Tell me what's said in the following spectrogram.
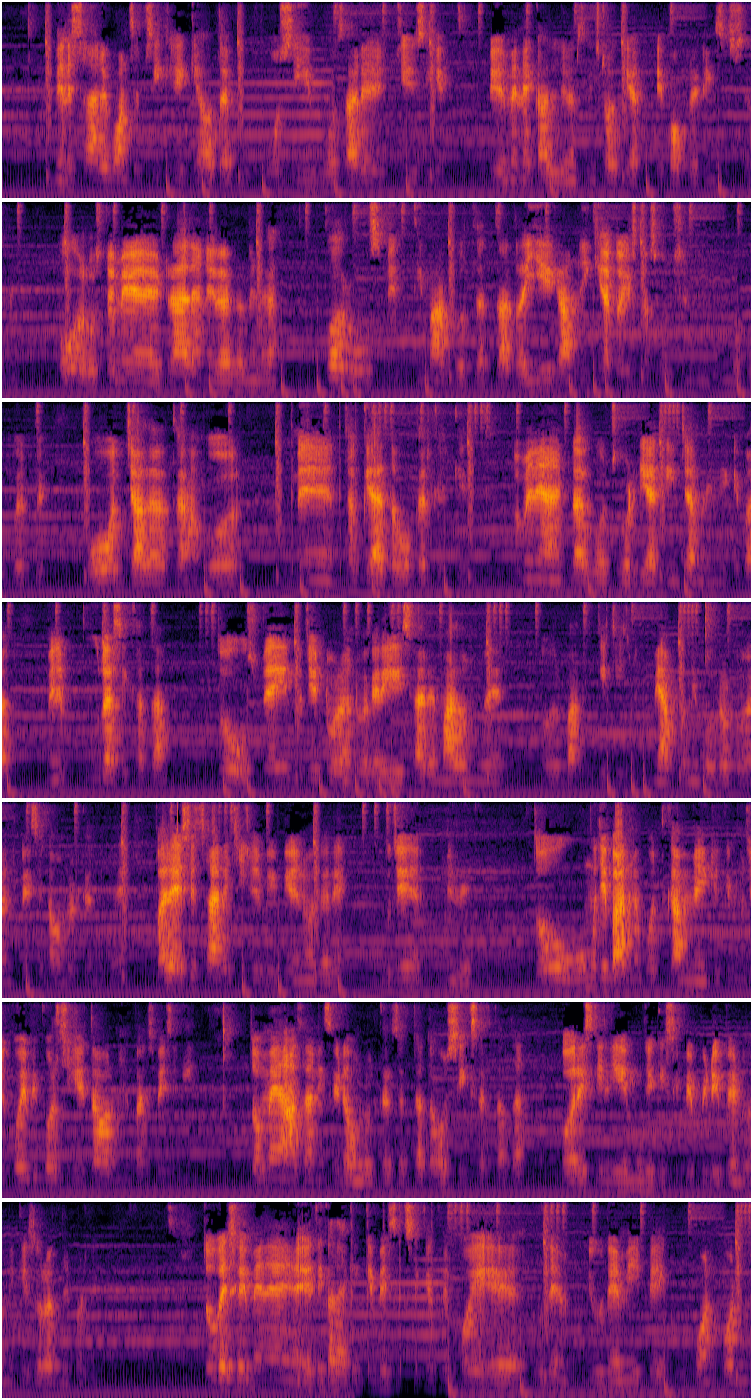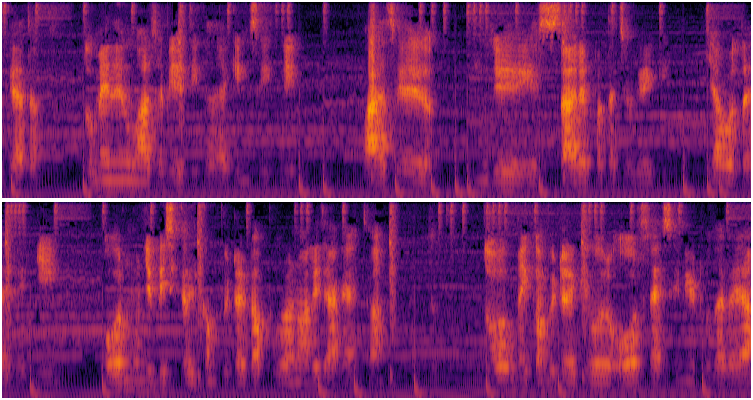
मैंने सारे कॉन्सेप्ट सीखे, क्या होता है, वो सी वो सारे चीज़ सीखे। फिर मैंने काल लिनक्स इंस्टॉल किया एक ऑपरेटिंग सिस्टम में। और उस पर मैं ट्रायल एंड एरर करने लगा। और उसमें दिमाग बहुत लगता था। ये काम नहीं किया तो इसका सोल्यूशन गूगल पे। बहुत ज़्यादा था और मैं थक गया था वो कर करके। तो मैंने एटलास वो छोड़ दिया तीन चार महीने के बाद। मैंने पूरा सीखा था। तो उसमें ही मुझे टोरेंट वगैरह ये सारे मालूम हुए और बाकी की चीज़ मैं आपको नहीं बोल रहा हूँ टोरेंट पे से डाउनलोड करने के पर ऐसे सारी चीज़ें वी वगैरह मुझे मिले तो वो मुझे बाद में बहुत काम में क्योंकि मुझे कोई भी कोर्स चाहिए था और मेरे पास पैसे नहीं। तो मैं आसानी से डाउनलोड कर सकता था और सीख सकता था। और इसके लिए मुझे किसी पे भी डिपेंड होने की ज़रूरत नहीं पड़ती। तो वैसे ही मैंने एथिकल हैकिंग के बेसिक सीखे फिर कोई यूदेमी पे कौन कौन मिल गया था तो मैंने वहाँ से भी एथिकल हैकिंग सीख ली। वहाँ से मुझे सारे पता चल गए कि क्या होता है कि और मुझे बेसिकली कंप्यूटर का पूरा नॉलेज आ गया था। तो मैं कंप्यूटर की ओर, और फैसिनेट होता गया,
